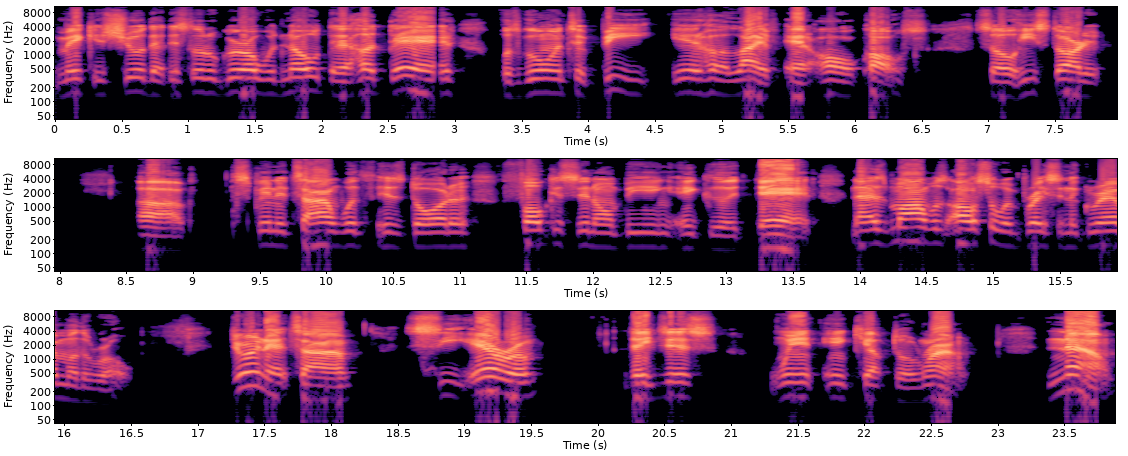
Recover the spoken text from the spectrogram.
making sure that this little girl would know that her dad was going to be in her life at all costs. So he started uh, spending time with his daughter, focusing on being a good dad. Now, his mom was also embracing the grandmother role. During that time, Ciera, they just went and kept her around. Now,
